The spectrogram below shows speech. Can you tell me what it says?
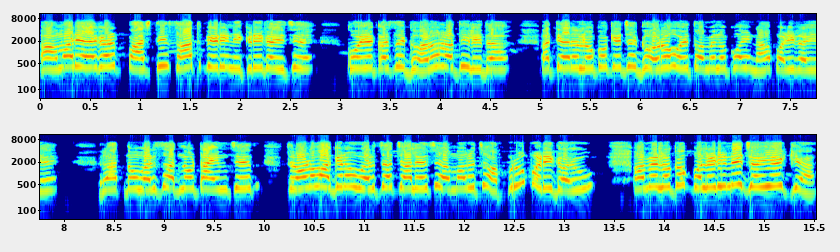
અમારી આગળ પાંચથી સાત પેઢી નીકળી ગઈ છે. કોઈએ કશે ઘરો નથી લીધા. અત્યારે લોકો કે જે ઘરો હોય તો અમે લોકો અહીં ના પડી રહીએ. રાતનો વરસાદનો ટાઈમ છે. ત્રણ વાગ્યાનો વરસાદ ચાલે છે. અમારું છાપરું પડી ગયું. અમે લોકો પલડીને જઈએ ક્યાં?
